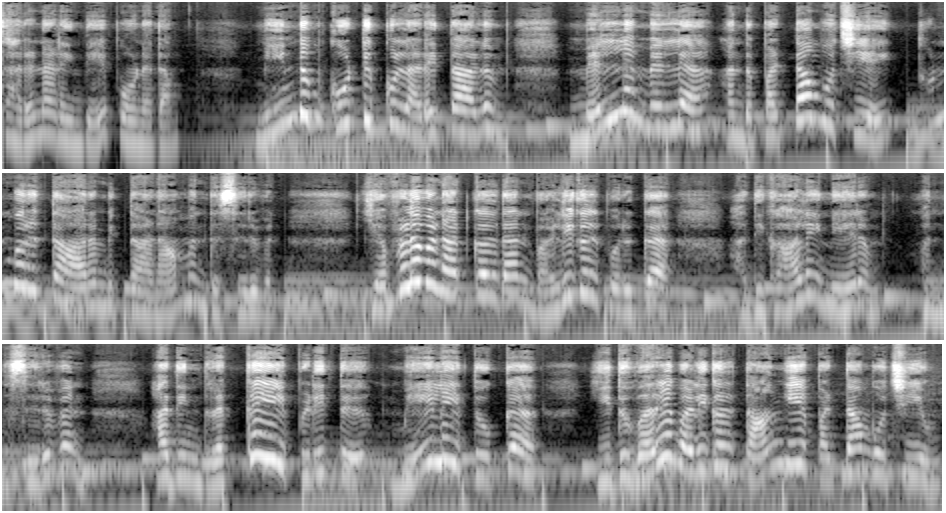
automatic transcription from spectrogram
சரணடைந்தே போனதாம். மீண்டும் கூட்டுக்குள் அடைத்தாலும் மெல்ல மெல்ல அந்த பட்டாம்பூச்சியை துன்புறுத்த ஆரம்பித்தானாம் அந்த சிறுவன். எவ்வளவு நாட்கள் தான் வழிகள் பொறுக்க அதிகாலை நேரம் அந்த சிறுவன் அதன் ரெக்கையை பிடித்து மேலே தூக்க இதுவரை வழிகள் தாங்கிய பட்டாம்பூச்சியும்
